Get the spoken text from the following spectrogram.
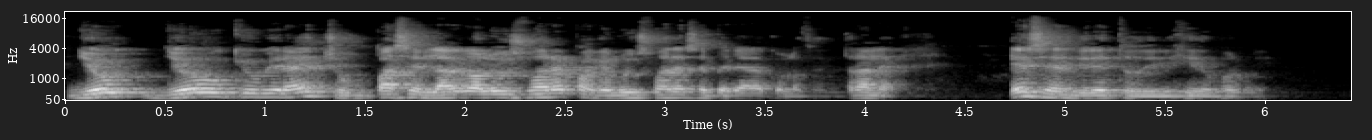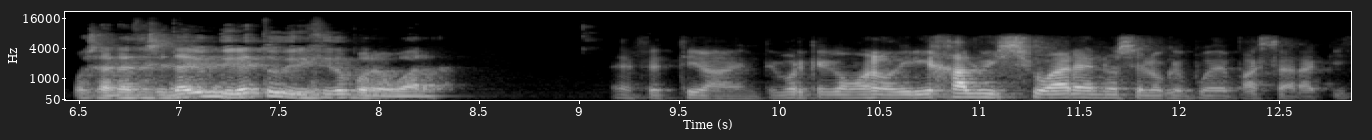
Yo, yo que hubiera hecho un pase largo a Luis Suárez para que Luis Suárez se peleara con los centrales. Ese es el directo dirigido por mí. O sea, necesitáis un directo dirigido por Eguara. Efectivamente, porque como lo dirija Luis Suárez, no sé lo que puede pasar aquí.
